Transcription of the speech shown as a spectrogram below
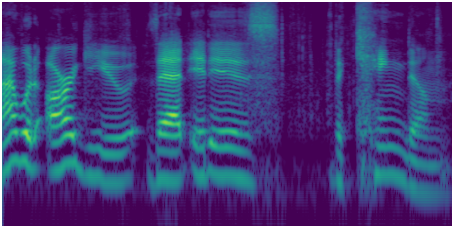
I would argue that it is the kingdom.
